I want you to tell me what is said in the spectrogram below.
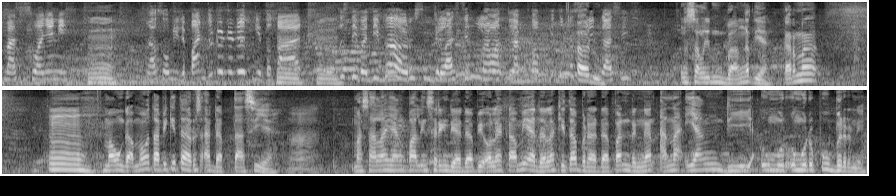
mahasiswanya nih Hmm. langsung di depan dudut gitu kan Hmm, hmm. terus tiba-tiba harus ngejelasin lewat laptop itu ngeselin nggak sih Ngeselin banget ya, karena hmm, mau nggak mau tapi kita harus adaptasi ya. Nah, Masalah yang paling sering dihadapi oleh kami adalah kita berhadapan dengan anak yang di umur-umur puber nih.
